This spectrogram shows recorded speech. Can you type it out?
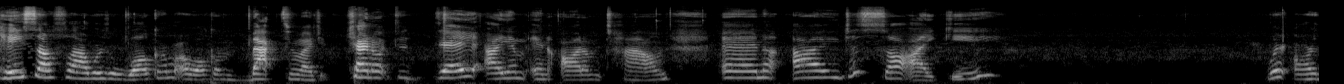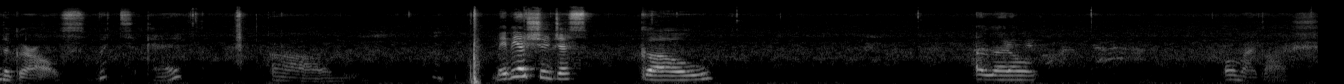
Hey sunflowers, welcome or welcome back to my channel. Today I am in Autumn Town and I just saw Ike. Where are the girls? What? Okay. Um, maybe I should just go a little. Oh my gosh.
